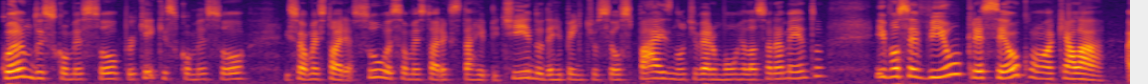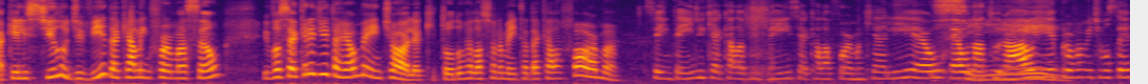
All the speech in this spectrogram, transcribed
quando isso começou, por que, que isso começou. Isso é uma história sua, isso é uma história que você está repetindo. De repente, os seus pais não tiveram um bom relacionamento e você viu, cresceu com aquela, aquele estilo de vida, aquela informação e você acredita realmente, olha, que todo relacionamento é daquela forma. Você entende que aquela vivência, aquela forma que é ali é o, é o natural e provavelmente você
